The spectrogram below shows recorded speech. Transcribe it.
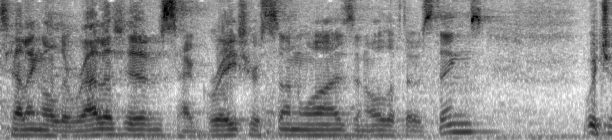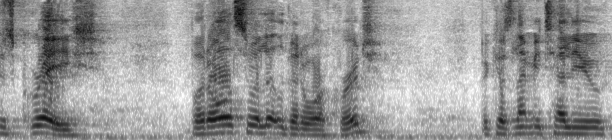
telling all the relatives how great her son was and all of those things, which was great, but also a little bit awkward because let me tell you,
